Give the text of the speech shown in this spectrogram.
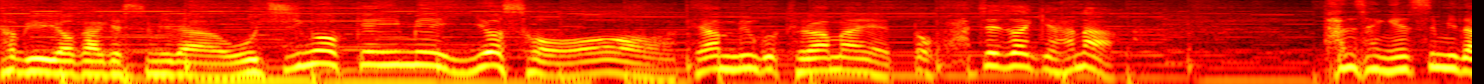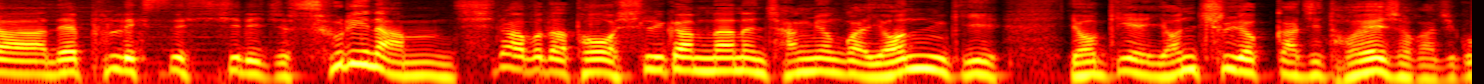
인터뷰 이어가겠습니다. 오징어 게임에 이어서 대한민국 드라마에 또 화제작이 하나 탄생했습니다. 넷플릭스 시리즈 수리남 실화보다 더 실감나는 장면과 연기 여기에 연출력까지 더해져 가지고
